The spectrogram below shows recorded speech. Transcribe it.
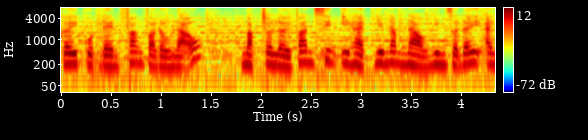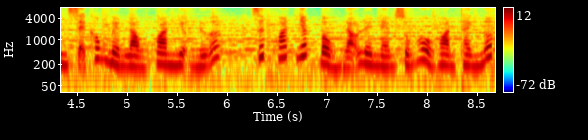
cây cột đèn phang vào đầu lão, mặc cho lời van xin y hệt như năm nào nhưng giờ đây anh sẽ không mềm lòng khoan nhượng nữa, dứt khoát nhấc bổng lão lên ném xuống hồ hoàn thành nốt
